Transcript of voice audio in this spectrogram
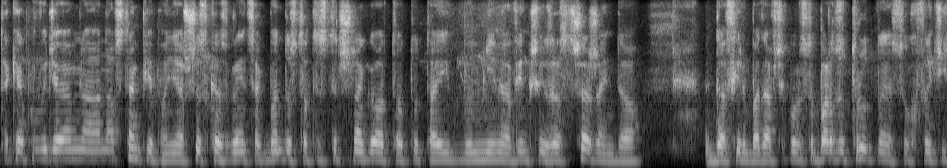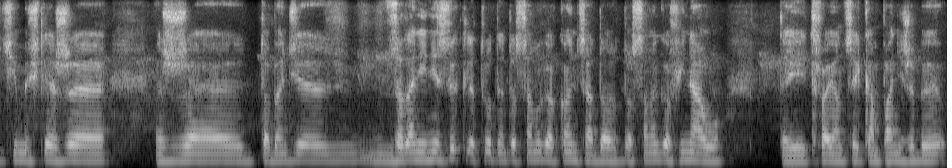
tak jak powiedziałem na, na wstępie, ponieważ wszystko jest w granicach błędu statystycznego, to tutaj bym nie miał większych zastrzeżeń do, do firm badawczych. Po prostu bardzo trudno jest uchwycić i myślę, że, że to będzie zadanie niezwykle trudne do samego końca, do, do samego finału tej trwającej kampanii, żeby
